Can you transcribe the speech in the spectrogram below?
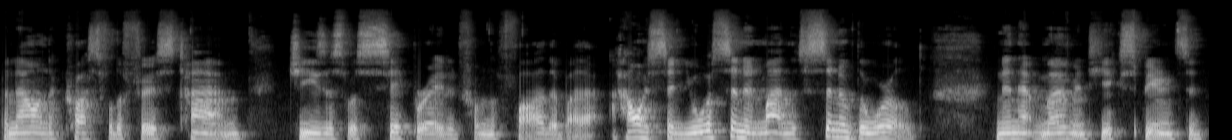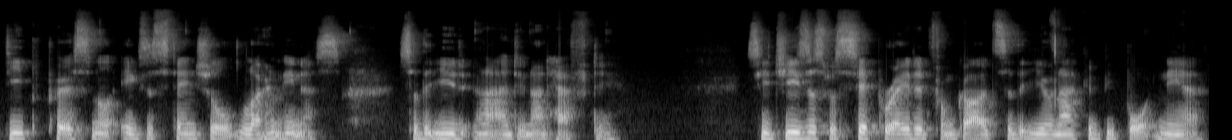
But now on the cross for the first time, Jesus was separated from the Father by our sin, your sin and mine, the sin of the world. And in that moment, he experienced a deep personal existential loneliness so that you and I do not have to. See, Jesus was separated from God so that you and I could be brought near.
